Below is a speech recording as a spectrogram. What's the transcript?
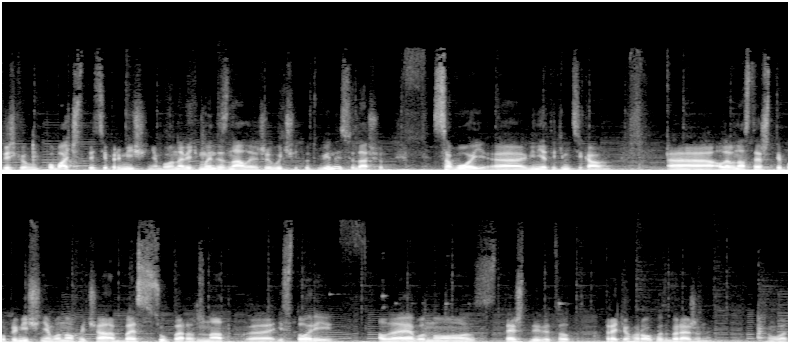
трішки побачити ці приміщення, бо навіть ми не знали, живучи тут в Вінниці, да, що Савой е, він є таким цікавим. Е, але в нас теж типу приміщення, воно хоча без супер над е, історії, але воно з теж 903 року збережене. От.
